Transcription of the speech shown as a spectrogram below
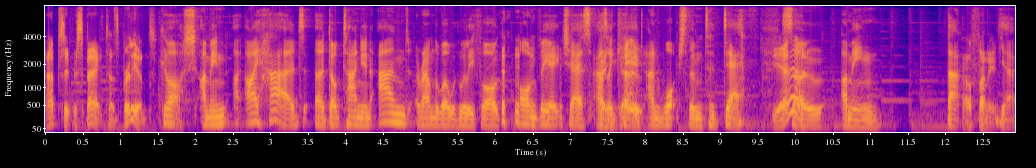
Absolute respect. That's brilliant. Gosh, I mean, I, I had uh, Dogtanian and Around the World with Willy Fogg on VHS as a you go. kid and watched them to death. Yeah. So, I mean, that How funny. Yeah,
